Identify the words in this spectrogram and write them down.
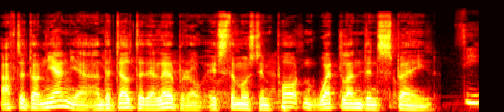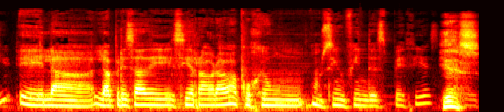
After Doñana and the Delta del Ebro, it's the most important wetland in Spain. Eh, la, la presa de Sierra Brava coge un, un sinfín de especies. Yes,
